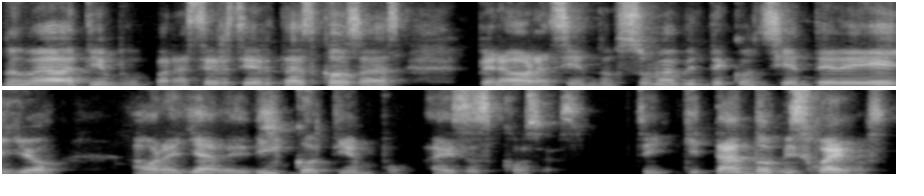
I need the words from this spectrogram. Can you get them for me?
No me daba tiempo para hacer ciertas cosas, pero ahora siendo sumamente consciente de ello, ahora ya dedico tiempo a esas cosas, ¿sí? Quitando mis juegos,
